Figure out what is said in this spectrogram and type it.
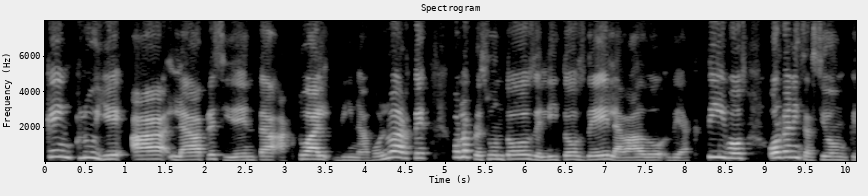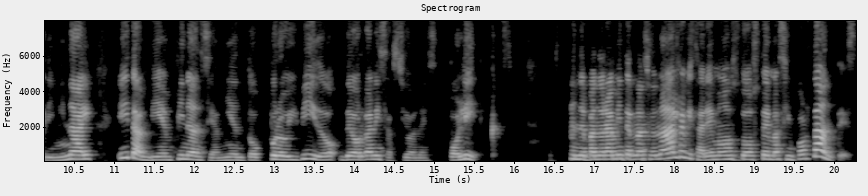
que incluye a la presidenta actual, Dina Boluarte, por los presuntos delitos de lavado de activos, organización criminal y también financiamiento prohibido de organizaciones políticas. En el panorama internacional revisaremos dos temas importantes.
